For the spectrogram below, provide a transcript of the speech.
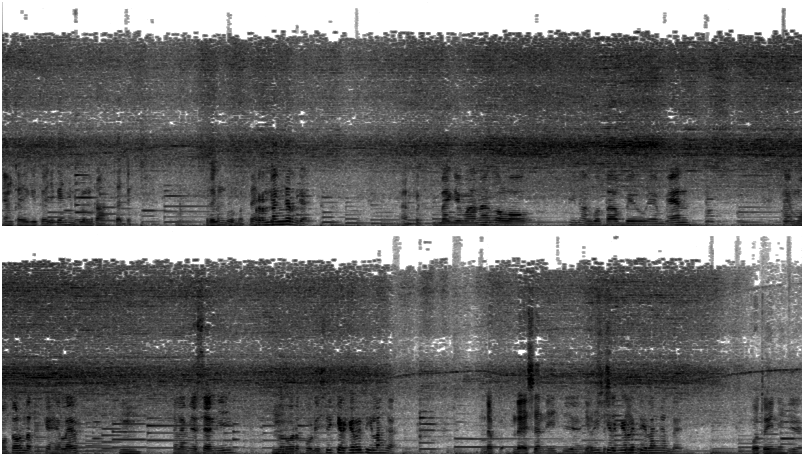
yang kayak gitu aja kayaknya belum rata deh berarti kan belum ya? pernah dengar nggak Apa? bagaimana kalau ini anggota BUMN naik motor nggak pakai helm. Hmm. helm SNI Hmm. baru ada polisi. Kira-kira hilang nggak? Dapat ndak SNI iya Ya, ini kira-kira sih. hilang kan Dan? foto ini. Iya.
